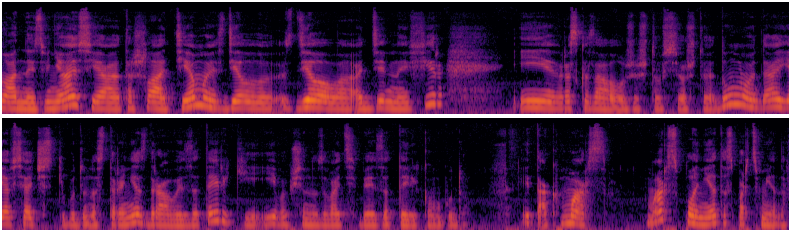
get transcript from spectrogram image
Ладно, извиняюсь, я отошла от темы, сделала, сделала отдельный эфир и рассказала уже, что все, что я думаю, да, я всячески буду на стороне здравой эзотерики и вообще называть себя эзотериком буду. Итак, Марс – Марс – планета спортсменов,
